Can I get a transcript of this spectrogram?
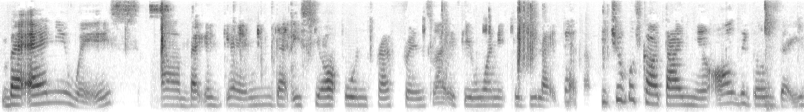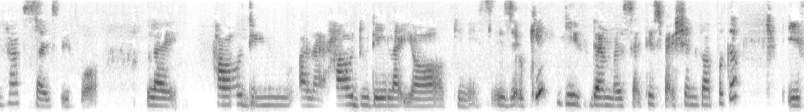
But anyways, uh, back again, that is your own preference lah if you want it to be like that. Tapi cuba kau tanya all the girls that you have sex before, like how do you, uh, like how do they like your penis? Is it okay? Give them a satisfaction ke apa ke? If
